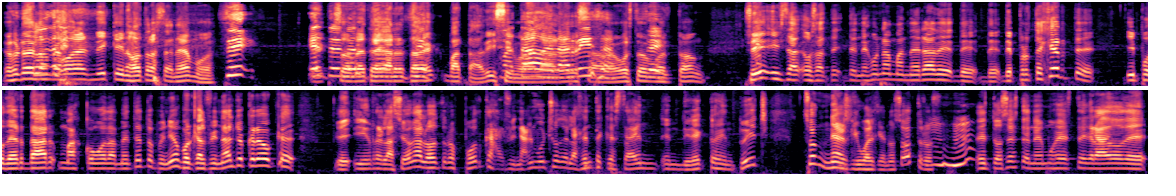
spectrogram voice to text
es uno de los mejores nick que nosotros tenemos. Sí. Entre sorbete carretón sí. matadísimo Matado de la risa, Me gusta un montón. Sí, y, o sea, te- tenés una manera de, de- protegerte y poder dar más cómodamente tu opinión. Porque al final yo creo que, eh, y en relación a los otros podcasts, al final mucho de la gente que está en, en directos en Twitch son nerds igual que nosotros. Entonces tenemos este grado de,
